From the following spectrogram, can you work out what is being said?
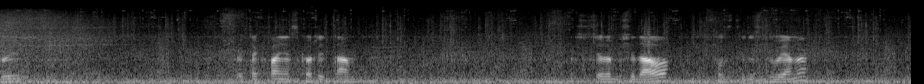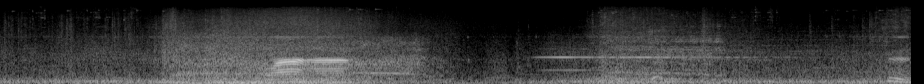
tu. Jakoś tak fajnie skoczyć tam. Myślicie, żeby się dało? Pozytywnie spróbujemy? Wow. Hmm.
